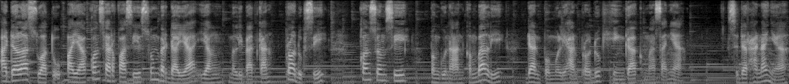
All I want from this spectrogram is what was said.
adalah suatu upaya konservasi sumber daya yang melibatkan produksi, konsumsi, penggunaan kembali, dan pemulihan produk hingga kemasannya. Sederhananya,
